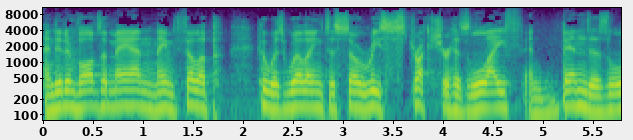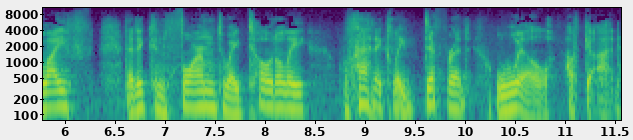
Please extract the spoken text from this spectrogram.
And it involves a man named Philip who was willing to so restructure his life and bend his life that it conformed to a totally, radically different will of God.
